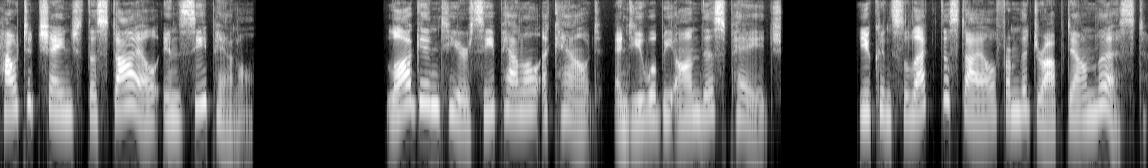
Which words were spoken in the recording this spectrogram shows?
how to change the style in cPanel. Log into your cPanel account and you will be on this page. You can select the style from the drop-down list.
